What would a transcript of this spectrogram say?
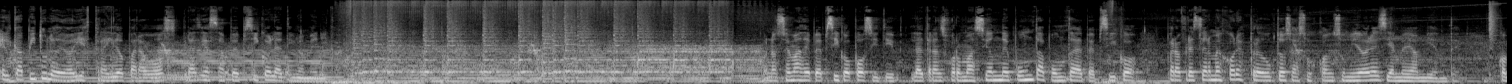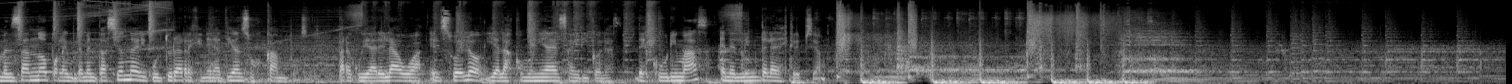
El capítulo de hoy es traído para vos gracias a PepsiCo Latinoamérica. Conoce más de PepsiCo Positive, la transformación de punta a punta de PepsiCo para ofrecer mejores productos a sus consumidores y al medio ambiente, comenzando por la implementación de agricultura regenerativa en sus campos, para cuidar el agua, el suelo y a las comunidades agrícolas. Descubrí más en el link de la descripción.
